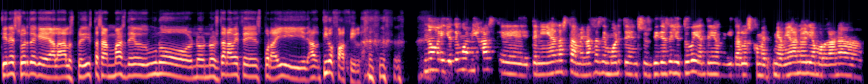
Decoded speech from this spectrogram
tienes suerte que a, los periodistas a más de uno nos dan a veces por ahí a tiro fácil. No, y yo tengo amigas que tenían hasta amenazas de muerte en sus vídeos de YouTube y han tenido que quitar los comentarios. Mi amiga Noelia Morgana,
